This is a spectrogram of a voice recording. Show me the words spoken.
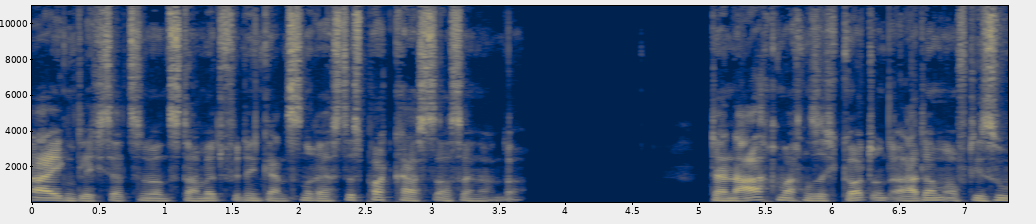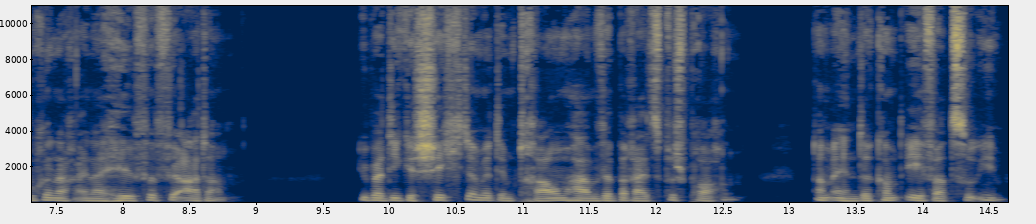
Eigentlich setzen wir uns damit für den ganzen Rest des Podcasts auseinander. Danach machen sich Gott und Adam auf die Suche nach einer Hilfe für Adam. Über die Geschichte mit dem Traum haben wir bereits besprochen. Am Ende kommt Eva zu ihm.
